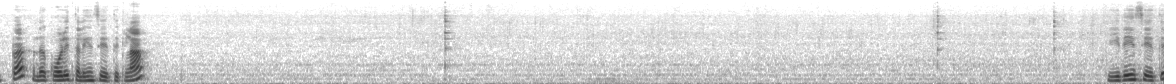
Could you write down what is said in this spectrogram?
இப்போ இந்த கோழி தலையும் சேர்த்துக்கலாம். இதையும் சேர்த்து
